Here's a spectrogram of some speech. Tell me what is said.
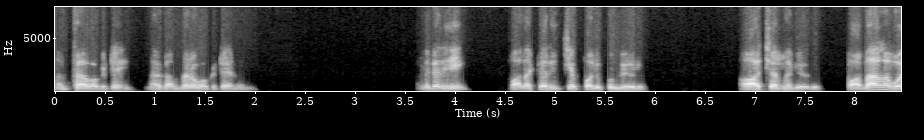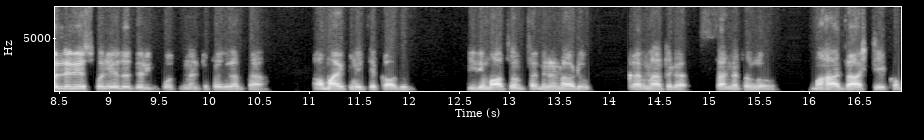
అంతా ఒకటే నాకు అందరూ ఒకటే అని. అందుకని పలకరించే పలుకు వేరు ఆచరణ వేరు. పదాలను వల్లి వేసుకొని ఏదో జరిగిపోతుందంటే ప్రజలంతా అమాయకులైతే కాదు. ఇది మాత్రం తమిళనాడు కర్ణాటక సంఘటనలో మహా దాష్టీకం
